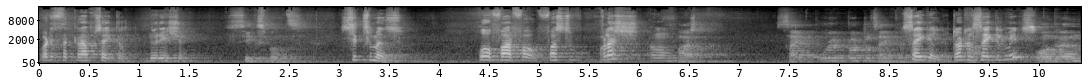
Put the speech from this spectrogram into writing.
What is the crop cycle duration? Six months. Six months. Oh, for, for first flush um, First cycle, पूरा total cycle. cycle. Total cycle means On run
